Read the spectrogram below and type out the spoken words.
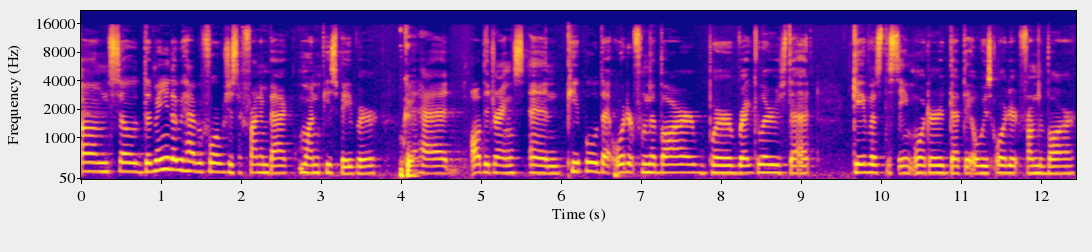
Um, so the menu that we had before was just a front and back one piece of paper Okay. that had all the drinks, and people that ordered from the bar were regulars that gave us the same order that they always ordered from the bar.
